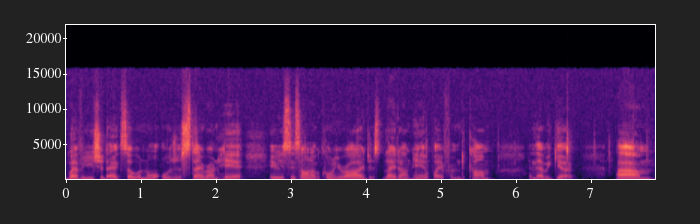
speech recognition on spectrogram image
whether you should exo or not or just stay around here. If you see someone at the corner of your eye, just lay down here, wait for him to come, and there we go. Um,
